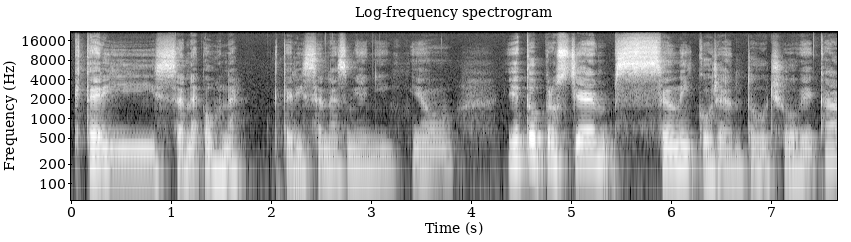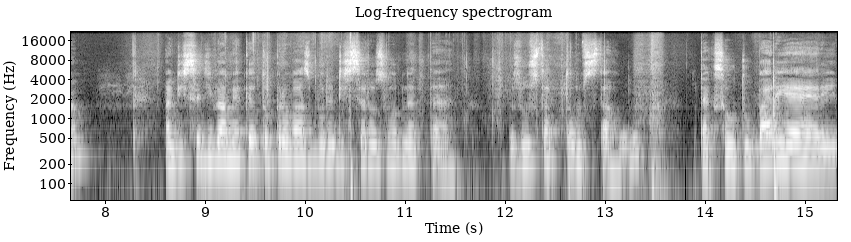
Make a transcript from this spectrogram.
který se neohne, který se nezmění, jo. Je to prostě silný kořen toho člověka, a když se dívám, jaké to pro vás bude, když se rozhodnete zůstat v tom vztahu, tak jsou tu bariéry,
